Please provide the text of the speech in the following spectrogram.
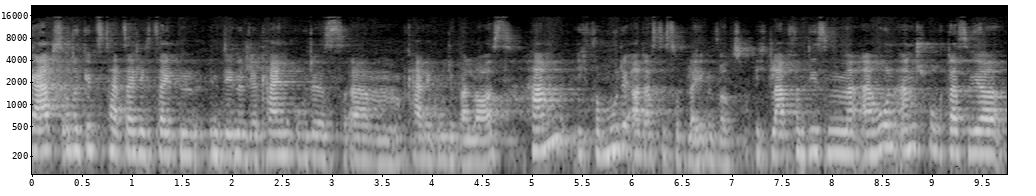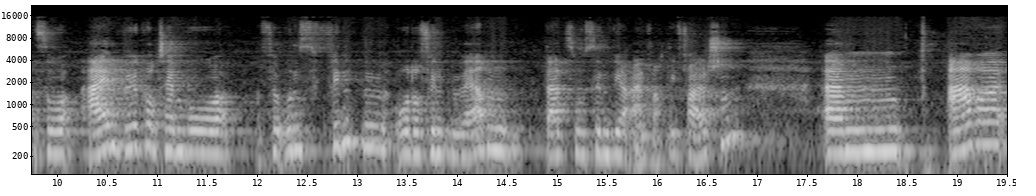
gab es oder gibt es tatsächlich Zeiten, in denen wir kein gutes, ähm, keine gute Balance haben. Ich vermute auch, dass das so bleiben wird. Ich glaube, von diesem äh, hohen Anspruch, dass wir so ein Böker-Tempo für uns finden oder finden werden, dazu sind wir einfach die Falschen. Ähm, aber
